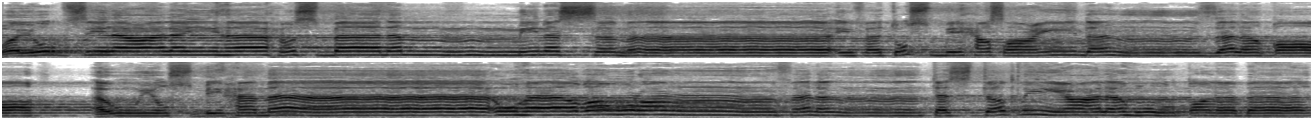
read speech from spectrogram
ويرسل عليها حسبانا من السماء فتصبح صعيدا زلقا أو يصبح ماؤها غورا فلن تستطيع له طلبا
